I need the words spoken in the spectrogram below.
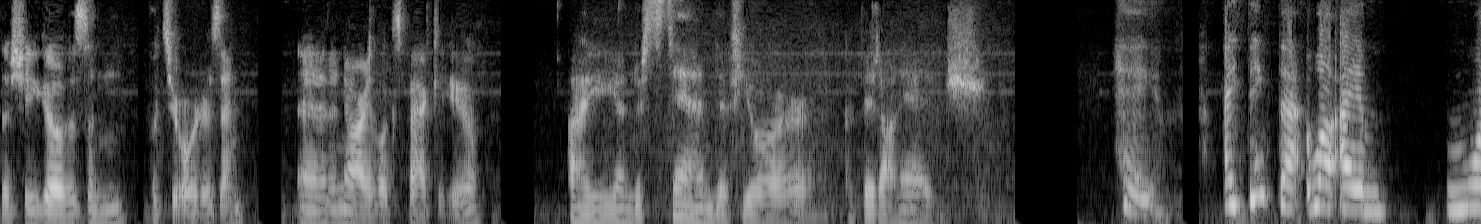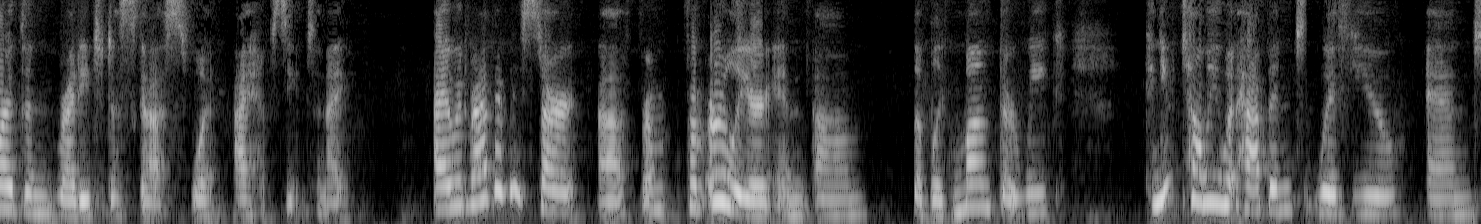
So she goes and puts your orders in, and Inari looks back at you. I understand if you're a bit on edge. Hey, I think that well, I am more than ready to discuss what I have seen tonight. I would rather we start uh, from from earlier in um, the like month or week. Can you tell me what happened with you and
